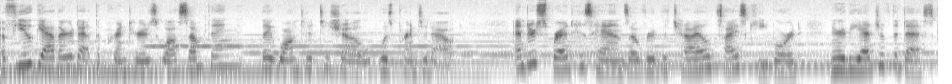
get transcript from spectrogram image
A few gathered at the printers while something they wanted to show was printed out. Ender spread his hands over the child sized keyboard near the edge of the desk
